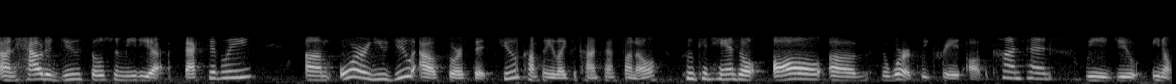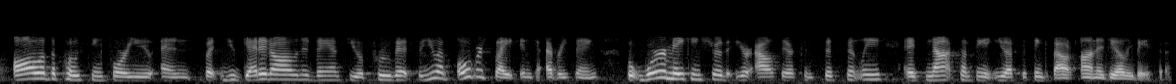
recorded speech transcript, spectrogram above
on how to do social media effectively, um, or you do outsource it to a company like the Content Funnel, who can handle all of the work. We create all the content, we do you know all of the posting for you, and but you get it all in advance, you approve it, so you have oversight into everything. But we're making sure that you're out there consistently, and it's not something that you have to think about on a daily basis.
